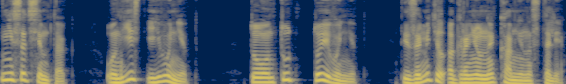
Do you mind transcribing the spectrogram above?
Не совсем так. Он есть и его нет. То он тут, то его нет. Ты заметил ограненные камни на столе?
